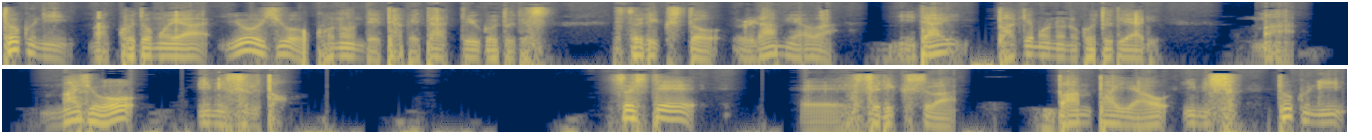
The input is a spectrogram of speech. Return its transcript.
特に、まあ、子供や幼児を好んで食べたということです。ストリックスとラミアは二大化け物のことであり、まあ、魔女を意味すると。そして、えー、ストリックスは、ヴァンパイアを意味し、特に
